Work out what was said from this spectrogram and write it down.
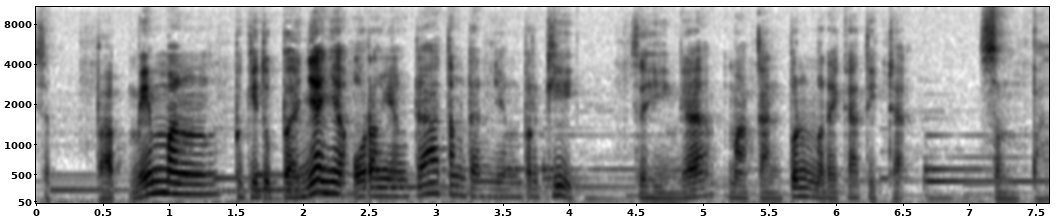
Sebab memang begitu banyaknya orang yang datang dan yang pergi, sehingga makan pun mereka tidak sempat.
